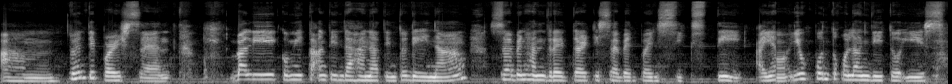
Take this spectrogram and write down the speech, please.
um, 20%. Bali, kumita ang tindahan natin today ng 737.60. Ayan. Yung punto ko lang dito is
